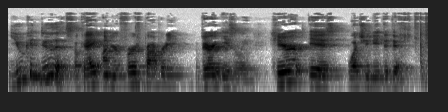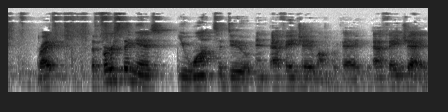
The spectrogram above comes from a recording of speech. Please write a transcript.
you can do this, okay, on your first property very easily. Here is what you need to do, right? The first thing is you want to do an FHA loan, okay? FHA.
